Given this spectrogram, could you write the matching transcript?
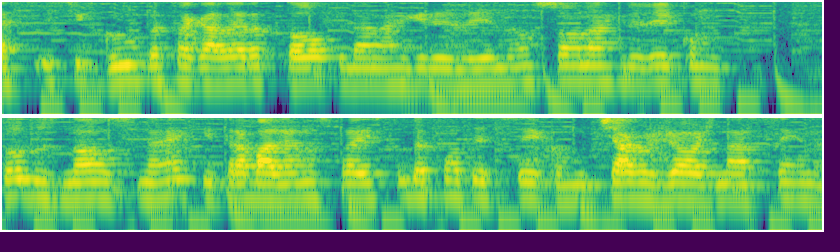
esse grupo, essa galera top da Narguilé, não só a Narguilé, como todos nós né, que trabalhamos para isso tudo acontecer, como o Thiago Jorge na cena,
